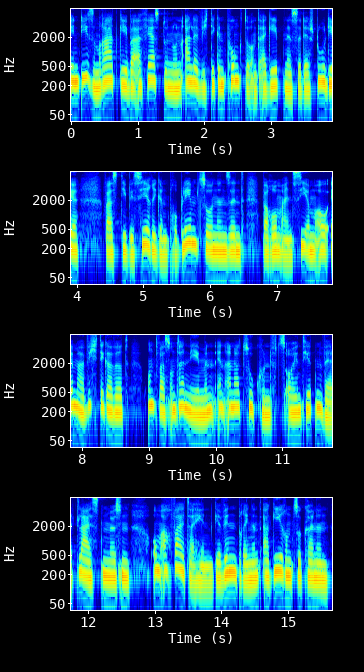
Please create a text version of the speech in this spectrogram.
In diesem Ratgeber erfährst du nun alle wichtigen Punkte und Ergebnisse der Studie, was die bisherigen Problemzonen sind, warum ein CMO immer wichtiger wird und was Unternehmen in einer zukunftsorientierten Welt leisten müssen, um auch weiterhin gewinnbringend agieren zu können,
